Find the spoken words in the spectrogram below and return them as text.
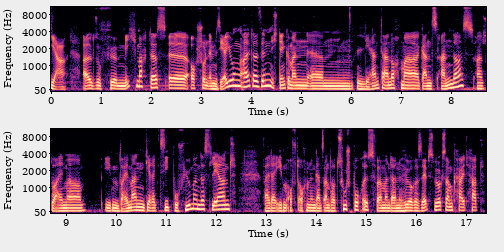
Ja, also für mich macht das äh, auch schon im sehr jungen Alter Sinn. Ich denke, man ähm, lernt da noch mal ganz anders. Also einmal eben, weil man direkt sieht, wofür man das lernt weil da eben oft auch ein ganz anderer Zuspruch ist, weil man da eine höhere Selbstwirksamkeit hat.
